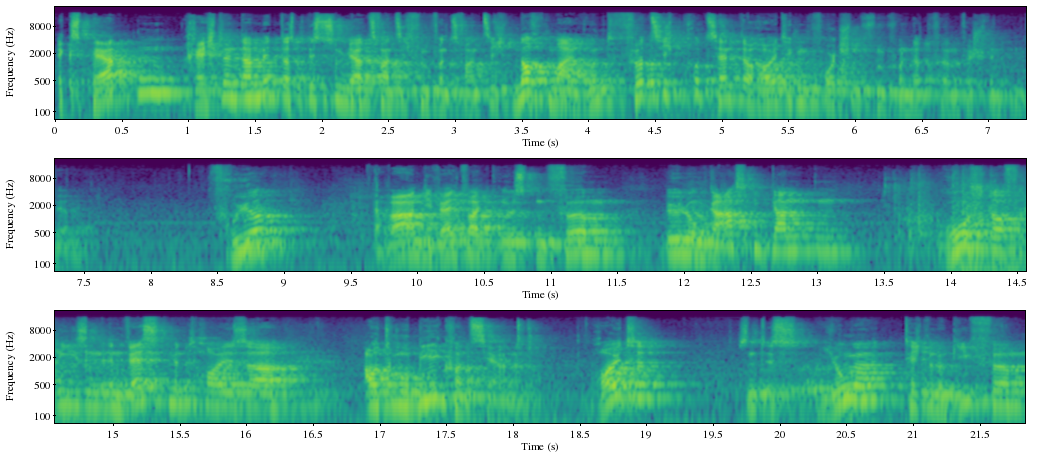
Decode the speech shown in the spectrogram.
Experten rechnen damit, dass bis zum Jahr 2025 nochmal rund 40 Prozent der heutigen Fortune 500 Firmen verschwinden werden. Früher, da waren die weltweit größten Firmen Öl- und Gasgiganten, Rohstoffriesen, Investmenthäuser, Automobilkonzerne. Heute sind es junge Technologiefirmen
